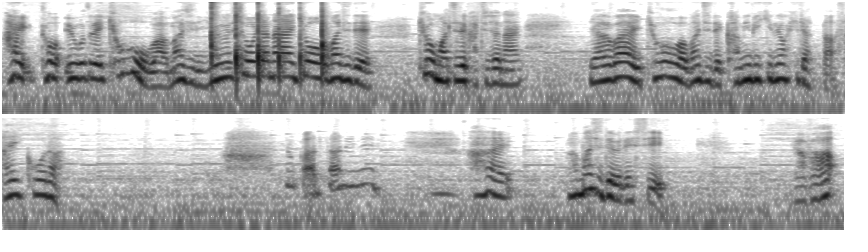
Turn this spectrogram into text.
はいということで今日はマジで優勝じゃない。今日マジで今日マジで勝ちじゃない。やばい今日はマジで神引きの日だった。最高だ、はあ、よかったね。はい、あ、マジで嬉しい。やば。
